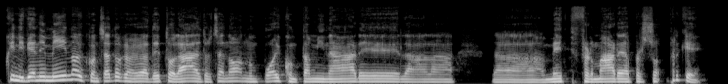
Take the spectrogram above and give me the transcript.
Quindi viene meno il concetto che mi aveva detto l'altro, cioè no, non puoi contaminare la, la, la met- fermare la persona. Perché?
